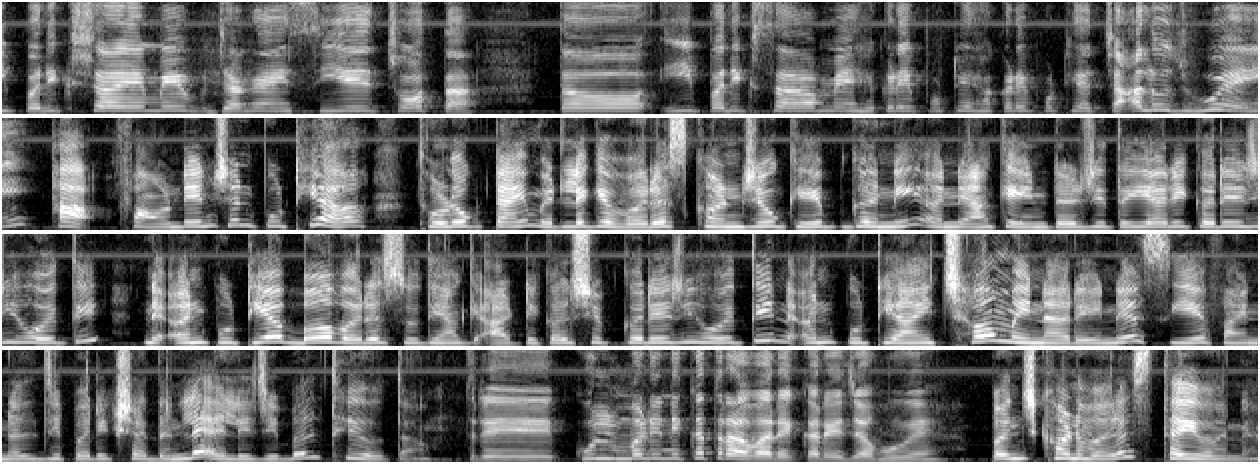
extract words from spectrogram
એ પરીક્ષા એમ જગ્યાએ સીએ ચોથા તો ઈ પરીક્ષા મેં હકડે પુઠિયા હકડે પુઠિયા ચાલુ જ હોય હા ફાઉન્ડેશન પુઠિયા થોડોક ટાઈમ એટલે કે વરસ ખંડ જો ગેપ ગની અને આંકે ઇન્ટરજી તૈયારી કરેજી હોતી ને અન પુઠિયા બ વરસ સુધી આંકે આર્ટિકલશીપ કરેજી હોતી ને અન પુઠિયા અહીં છ મહિના રહીને સીએ ફાઇનલ જે પરીક્ષા દનલે એલિજિબલ થયો હતા ત્રે કુલ મળીને કતરા વારે કરેજા હોવે પંચખંડ વરસ થઈ વને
